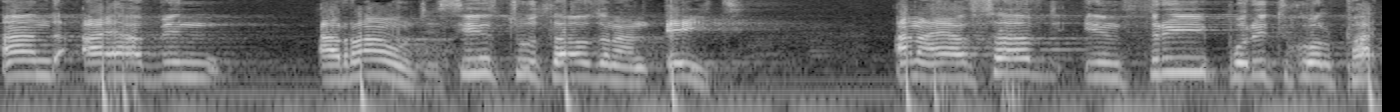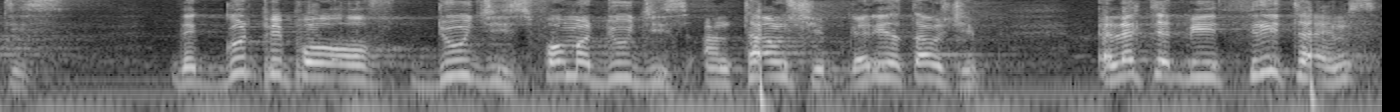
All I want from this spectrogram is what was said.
and I have been around since 2008, and I have served in three political parties. The good people of Dujis, former Dujis and Township, Garissa Township, elected me three times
